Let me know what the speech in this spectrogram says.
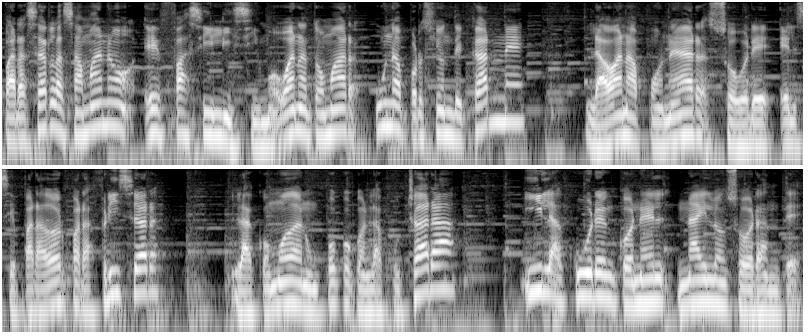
Para hacerlas a mano es facilísimo. Van a tomar una porción de carne, la van a poner sobre el separador para freezer, la acomodan un poco con la cuchara y la cubren con el nylon sobrante.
